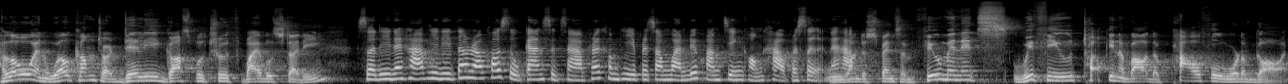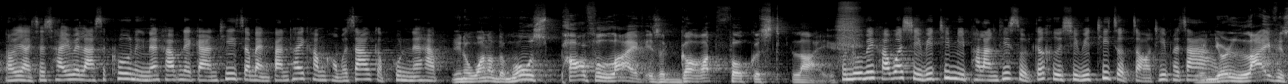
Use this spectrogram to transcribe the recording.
Hello and welcome to our daily Gospel Truth Bible study. สวัสดีนะครับยินดีต้อนรับเข้าสู่การศึกษาพระคัมภีร์ประจำวันด้วยความจริงของข่าวประเสริฐ We นะครับ want to spend some few minutes with you talking about the powerful Word of God. เราอยากจะใช้เวลาสักครู่หนึ่งนะครับในการที่จะแบ่งปันถ้อยคำของพระเจ้ากับคุณนะครับ You know, one of the most powerful life is a God-focused life. คุณรู้ไหมครับว่าชีวิตที่มีพลังที่สุดก็คือชีวิตที่จดจ่อที่พระเจ้า When your life is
